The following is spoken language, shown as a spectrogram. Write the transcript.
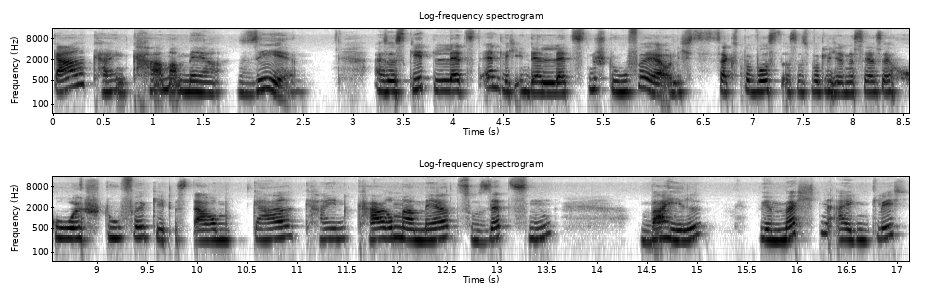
gar kein Karma mehr sehe. Also es geht letztendlich in der letzten Stufe, ja, und ich sage es bewusst, es ist wirklich eine sehr, sehr hohe Stufe, geht es darum, gar kein Karma mehr zu setzen, weil wir möchten eigentlich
